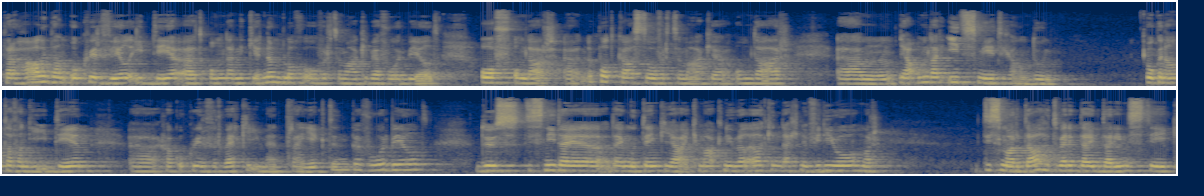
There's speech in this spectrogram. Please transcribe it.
daar haal ik dan ook weer veel ideeën uit om daar een keer een blog over te maken, bijvoorbeeld. Of om daar uh, een podcast over te maken, om daar, um, ja, om daar iets mee te gaan doen. Ook een aantal van die ideeën uh, ga ik ook weer verwerken in mijn trajecten bijvoorbeeld. Dus het is niet dat je, dat je moet denken, ja, ik maak nu wel elke dag een video, maar het is maar dat, het werk dat ik daarin steek,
